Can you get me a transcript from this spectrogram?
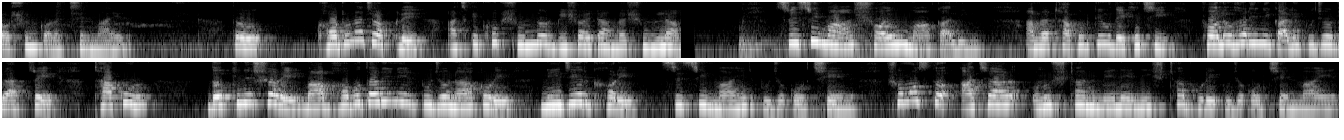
দর্শন করাচ্ছেন মায়ের। তো ঘটনাচক্রে আজকে খুব সুন্দর বিষয়টা আমরা শুনলাম। শ্রী শ্রী মা স্বয়ং মা কালী। আমরা ঠাকুরকেও দেখেছি, ফলহারিণী কালী পুজোর রাত্রে ঠাকুর দক্ষিণেশ্বরে মা ভবতারিণীর পুজো না করে নিজের ঘরে শ্রী শ্রী মায়ের পুজো করছেন। সমস্ত আচার অনুষ্ঠান মেনে নিষ্ঠা ভরে পুজো করছেন মায়ের।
